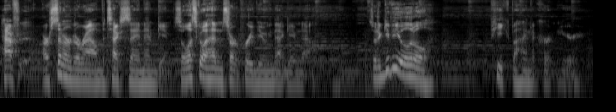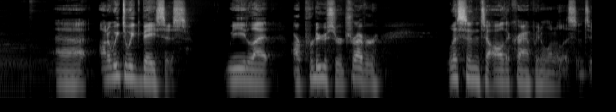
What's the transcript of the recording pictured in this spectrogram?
have are centered around the Texas A&M game. So let's go ahead and start previewing that game now. So to give you a little peek behind the curtain here, uh, on a week-to-week basis, we let our producer Trevor listen to all the crap we don't want to listen to,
